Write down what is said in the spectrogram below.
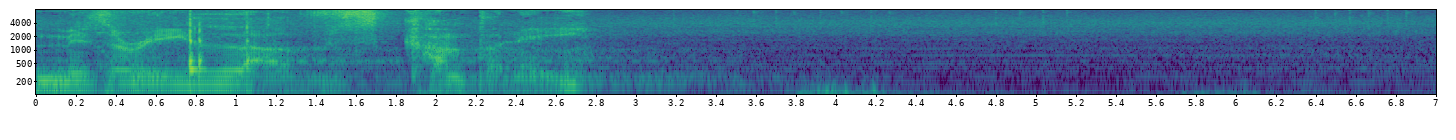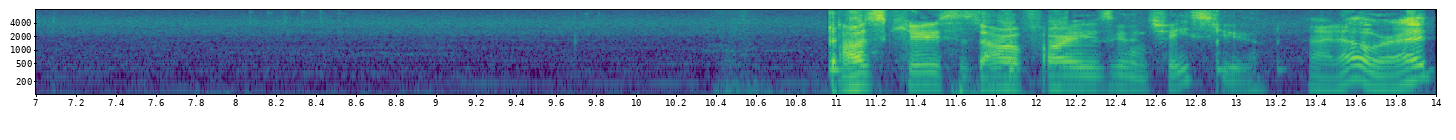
Misery loves company. I was curious as to how far he was gonna chase you. I know, right?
